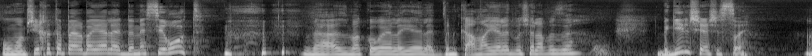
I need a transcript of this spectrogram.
הוא ממשיך לטפל בילד במסירות. ואז מה קורה לילד? בן כמה הילד בשלב הזה? בגיל 16, אה,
